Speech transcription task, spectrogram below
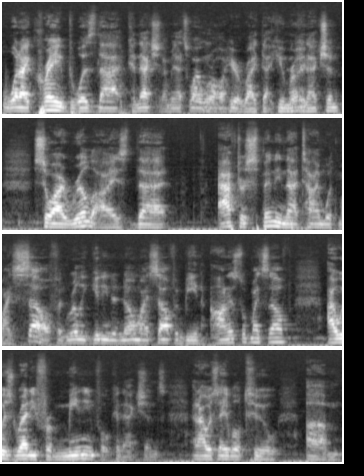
what I craved was that connection. I mean, that's why we're all here, right? That human Right. connection. So I realized that after spending that time with myself and really getting to know myself and being honest with myself, I was ready for meaningful connections, and I was able to um,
